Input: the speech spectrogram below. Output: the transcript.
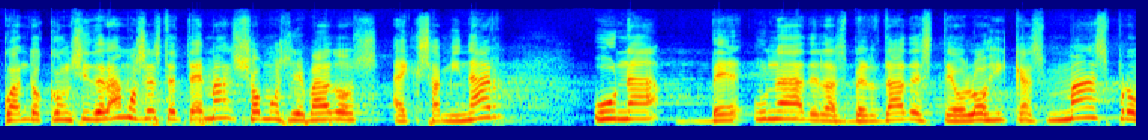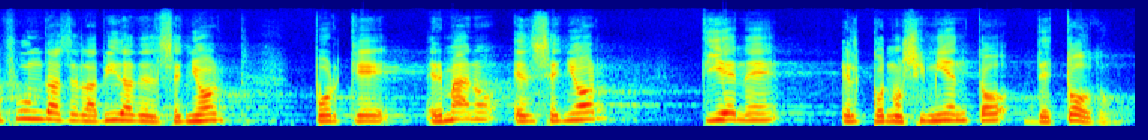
Cuando consideramos este tema, somos llevados a examinar una, una de las verdades teológicas más profundas de la vida del Señor, porque, hermano, el Señor tiene el conocimiento de todo,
